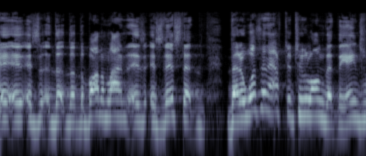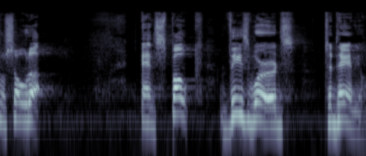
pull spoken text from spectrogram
is, is the, the, the, bottom line is, is this that, that it wasn't after too long that the angel showed up and spoke these words to Daniel.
